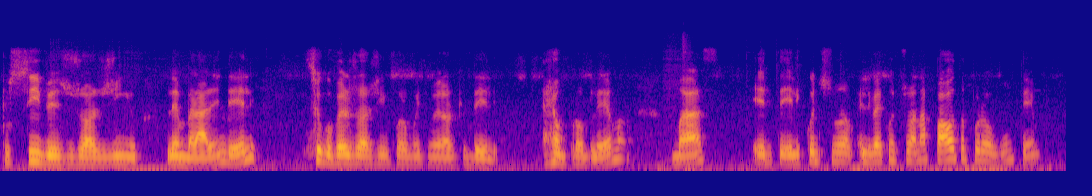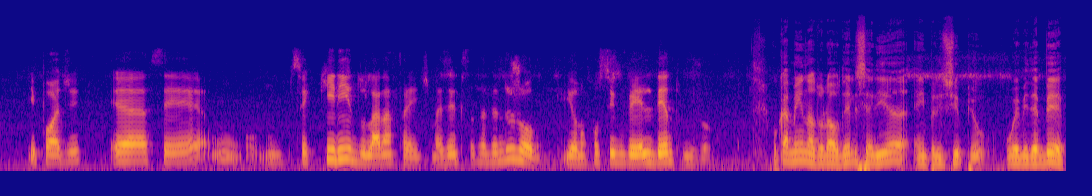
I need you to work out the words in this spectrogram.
possíveis de Jorginho, lembrarem dele. Se o governo Jorginho for muito melhor que o dele, é um problema, mas ele, ele, continua, ele vai continuar na pauta por algum tempo e pode é, ser, um, um, ser querido lá na frente, mas ele precisa estar dentro do jogo e eu não consigo ver ele dentro do jogo. O caminho natural dele seria, em princípio, o MDB,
